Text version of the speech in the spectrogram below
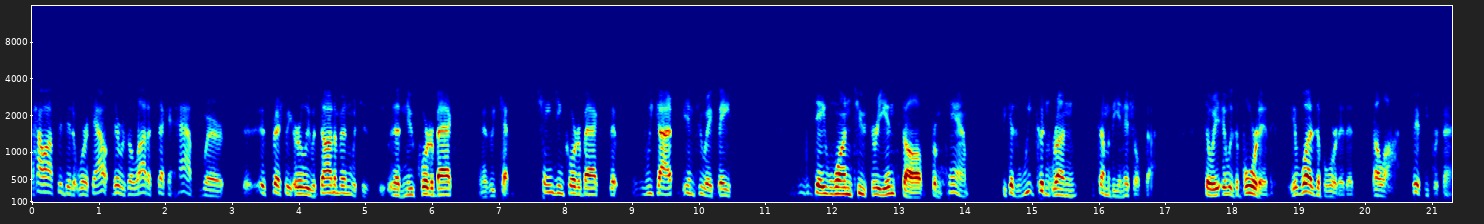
how often did it work out? There was a lot of second halves where, especially early with Donovan, which is a new quarterback, and as we kept changing quarterbacks, that we got into a base day one, two, three install from camp because we couldn't run some of the initial stuff. So it, it was aborted. It was aborted at a lot, 50%.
